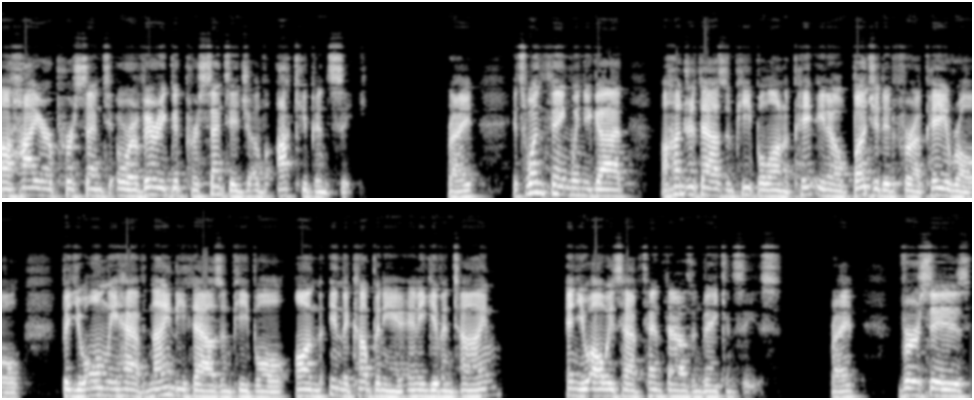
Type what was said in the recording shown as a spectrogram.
a higher percent or a very good percentage of occupancy right? It's one thing when you got 100,000 people on a pay, you know, budgeted for a payroll, but you only have 90,000 people on in the company at any given time and you always have 10,000 vacancies, right? Versus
